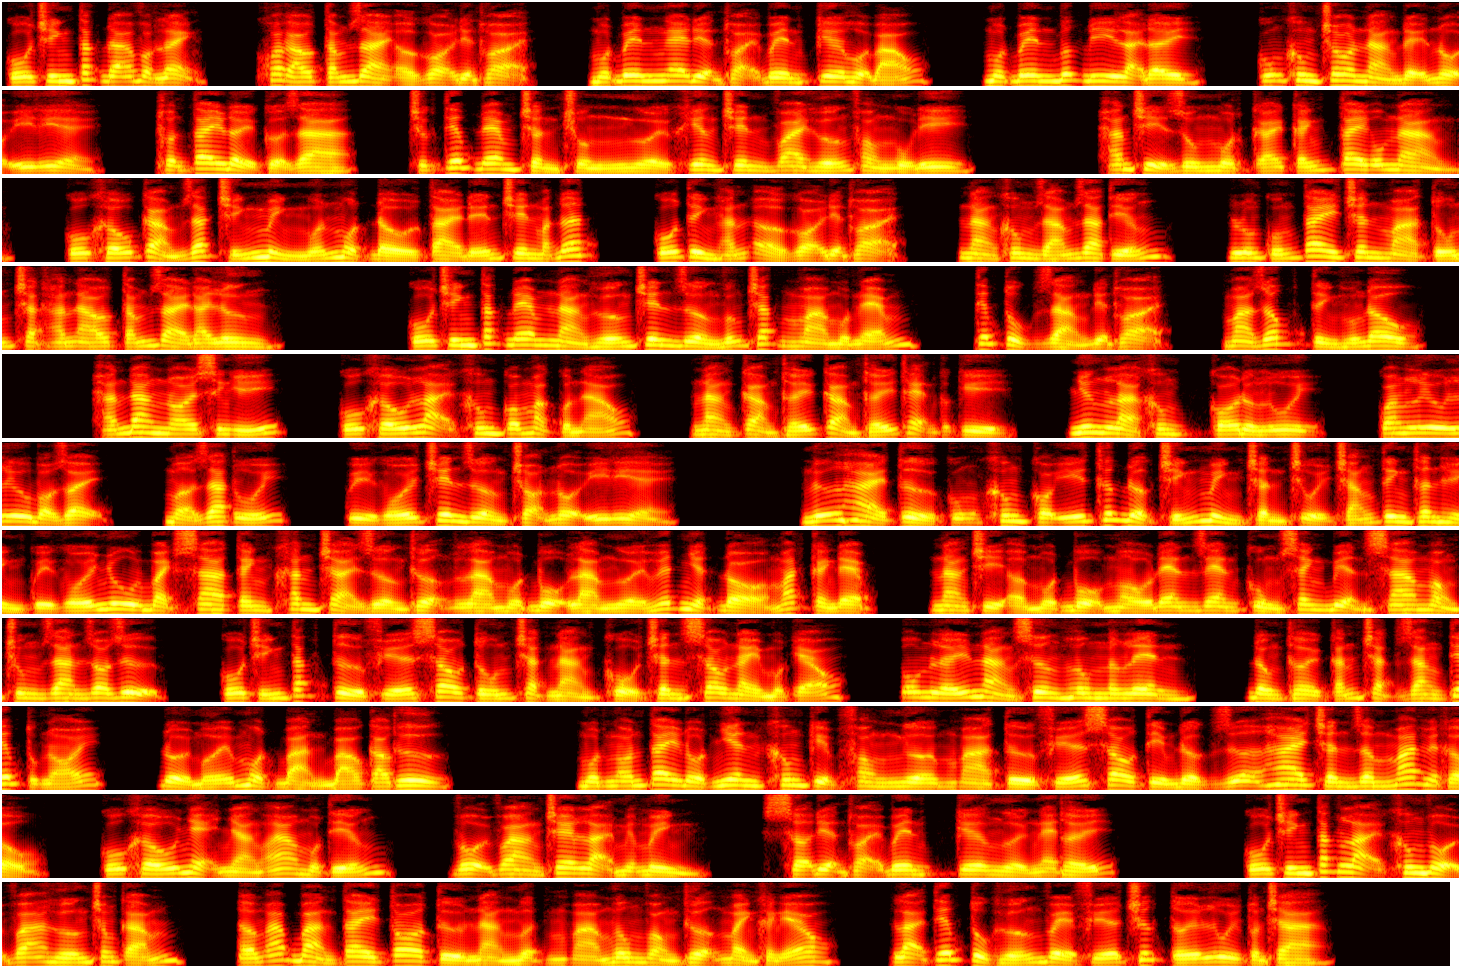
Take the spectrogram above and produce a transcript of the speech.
Cố chính tắc đã vọt lệnh, khoác áo tắm dài ở gọi điện thoại, một bên nghe điện thoại bên kia hội báo, một bên bước đi lại đây, cũng không cho nàng đệ nội y đi thuận tay đẩy cửa ra, trực tiếp đem trần chuồng người khiêng trên vai hướng phòng ngủ đi. Hắn chỉ dùng một cái cánh tay ôm nàng, cố khấu cảm giác chính mình muốn một đầu tài đến trên mặt đất, cố tình hắn ở gọi điện thoại, nàng không dám ra tiếng, luôn cuống tay chân mà túm chặt hắn áo tắm dài đai lưng. Cố chính tắc đem nàng hướng trên giường vững chắc mà một ném, tiếp tục giảng điện thoại, mà dốc tình huống đâu. Hắn đang nói sinh ý, cố khấu lại không có mặc quần áo, nàng cảm thấy cảm thấy thẹn cực kỳ, nhưng là không có đường lui, quang lưu lưu bỏ dậy, mở ra túi, quỳ gối trên giường chọn nội y đi Nữ hải tử cũng không có ý thức được chính mình trần trụi trắng tinh thân hình quỳ gối nhu bạch sa tanh khăn trải giường thượng là một bộ làm người huyết nhiệt đỏ mắt cảnh đẹp, nàng chỉ ở một bộ màu đen gen cùng xanh biển sa mỏng trung gian do dự, cố chính tắc từ phía sau túm chặt nàng cổ chân sau này một kéo, ôm lấy nàng xương hông nâng lên, đồng thời cắn chặt răng tiếp tục nói, đổi mới một bản báo cáo thư. Một ngón tay đột nhiên không kịp phòng ngừa mà từ phía sau tìm được giữa hai chân dâm mát huyệt khẩu, cố khấu nhẹ nhàng a một tiếng, vội vàng che lại miệng mình, sợ điện thoại bên kia người nghe thấy. Cố chính tắc lại không vội vã hướng trong cắm, ấm áp bàn tay to từ nàng mượt mà mông vòng thượng mảnh khảnh eo, lại tiếp tục hướng về phía trước tới lui tuần tra.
